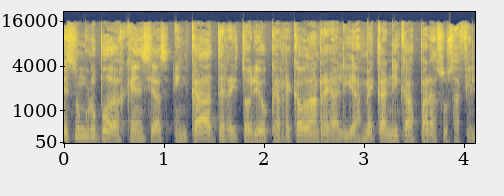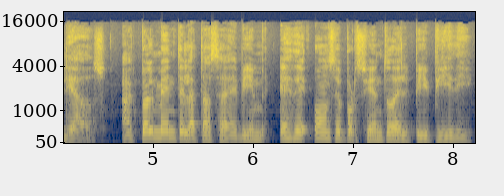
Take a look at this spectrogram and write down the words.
Es un grupo de agencias en cada territorio que recaudan regalías mecánicas para sus afiliados. Actualmente la tasa de BIM es de 11% del PPD,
